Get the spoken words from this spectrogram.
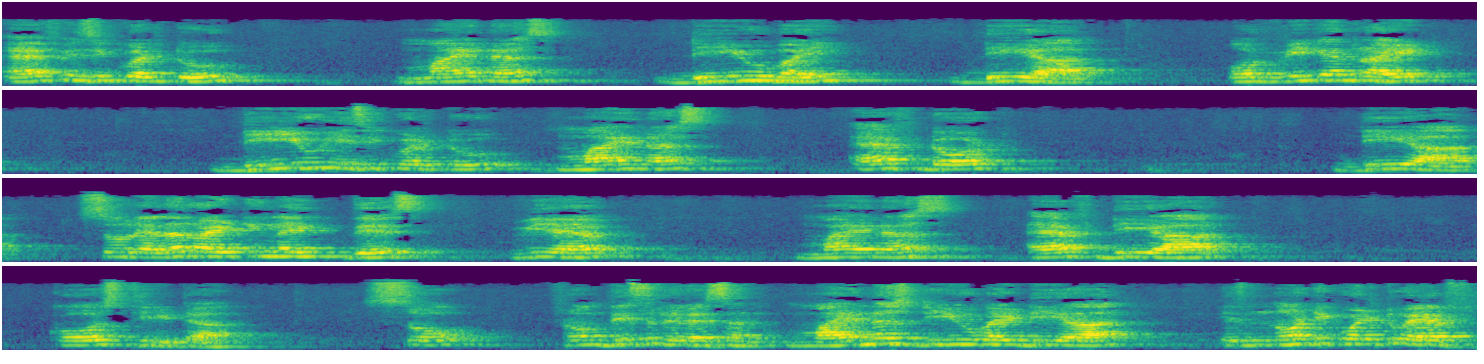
F is equal to minus du by dr or we can write du is equal to minus F dot dr. So rather writing like this we have minus F dr cos theta. So from this relation minus du by dr is not equal to f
